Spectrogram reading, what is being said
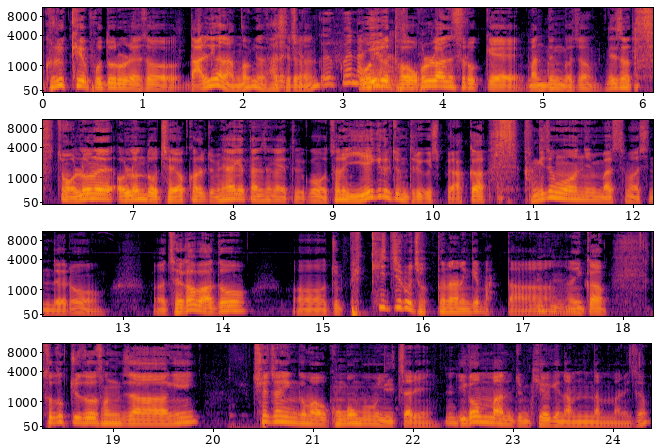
그렇게 보도를 해서 난리가 난 겁니다. 사실은 그렇죠. 오히려 더 혼란스럽게 만든 거죠. 그래서 좀 언론에 언론도 제 역할을 좀 해야겠다는 생각이 들고 저는 이 얘기를 좀 드리고 싶어요. 아까 강기정 의원님 말씀하신 대로 어, 제가 봐도 어, 좀 패키지로 접근하는 게 맞다. 그러니까 소득주도 성장이 최저임금하고 공공부문 일자리 이것만 좀 기억에 남는단 말이죠.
